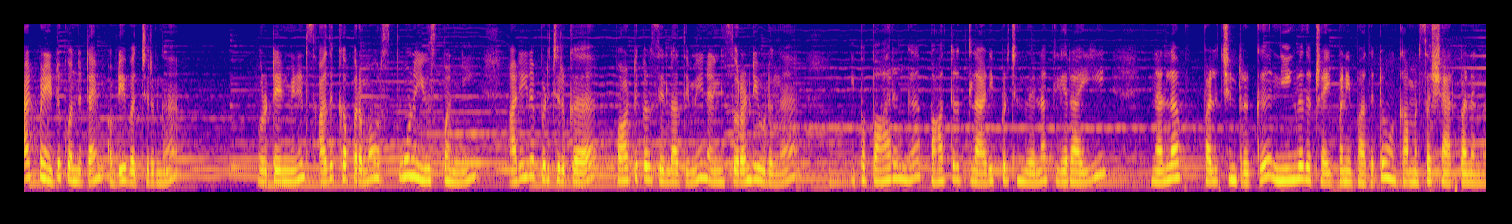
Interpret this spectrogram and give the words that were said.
ஆட் பண்ணிவிட்டு கொஞ்சம் டைம் அப்படியே வச்சுருங்க. ஒரு டென் மினிட்ஸ் அதுக்கப்புறமா ஒரு ஸ்பூனை யூஸ் பண்ணி அடியில் பிடிச்சிருக்க பார்ட்டிகல்ஸ் எல்லாத்தையுமே நீங்கள் சுரண்டி விடுங்க. இப்போ பாருங்கள் பாத்திரத்தில் அடி பிடிச்சிருந்ததெல்லாம் கிளியர் ஆகி நல்லா பளிச்சுன்னு நீங்களும் இதை ட்ரை பண்ணி பார்த்துட்டு உங்கள் கமெண்ட்ஸை ஷேர் பண்ணுங்கள்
